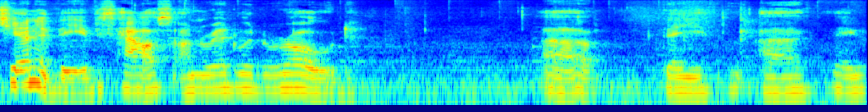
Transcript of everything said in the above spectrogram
Genevieve's house on Redwood Road. Uh, they, uh, they,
